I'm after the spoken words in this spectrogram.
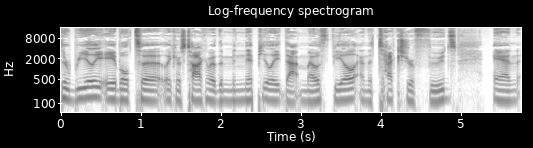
they're really able to, like I was talking about, to manipulate that mouth feel and the texture of foods, and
